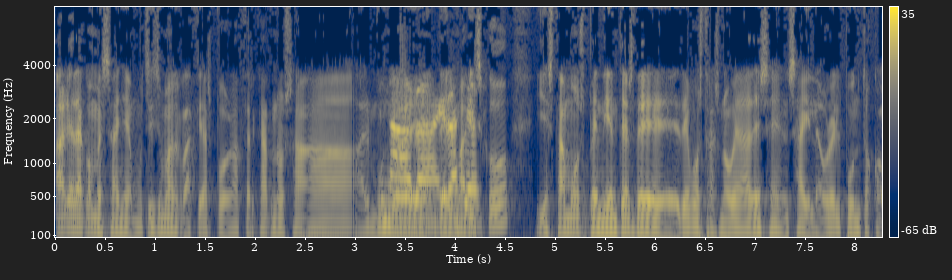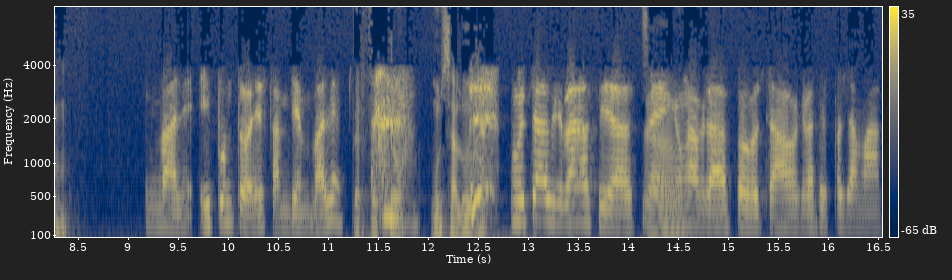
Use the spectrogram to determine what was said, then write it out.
Águeda Comesaña, muchísimas gracias por acercarnos al mundo del marisco y estamos pendientes de, vuestras novedades en sailaurel.com. Vale, y punto es también, ¿vale? Perfecto, un saludo. Muchas gracias, venga, un abrazo, chao, gracias por llamar.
